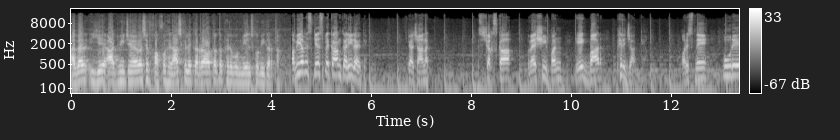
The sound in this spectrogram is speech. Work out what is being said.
अगर ये आदमी जो है वो सिर्फ़ खौफ हिरास के लिए कर रहा होता तो फिर वो मेल्स को भी करता। अभी हम इस केस पे काम कर ही रहे थे। कि अचानक इस शख्स का वैशीपन एक बार फिर जाग गया और इसने पूरे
